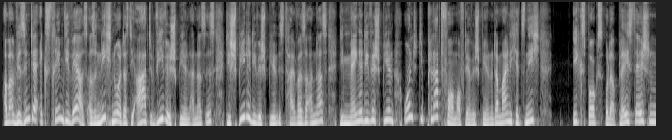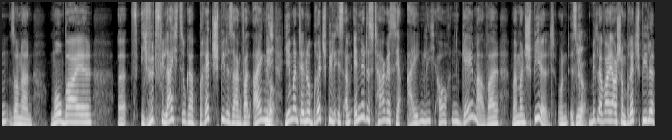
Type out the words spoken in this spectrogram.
Aber wir sind ja extrem divers. Also nicht nur, dass die Art, wie wir spielen, anders ist, die Spiele, die wir spielen, ist teilweise anders, die Menge, die wir spielen und die Plattform, auf der wir spielen. Und da meine ich jetzt nicht Xbox oder PlayStation, sondern Mobile. Äh, ich würde vielleicht sogar Brettspiele sagen, weil eigentlich ja. jemand, der nur Brettspiele ist, am Ende des Tages ja eigentlich auch ein Gamer, weil, weil man spielt. Und es gibt ja. mittlerweile auch schon Brettspiele,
